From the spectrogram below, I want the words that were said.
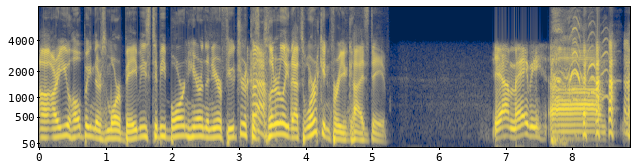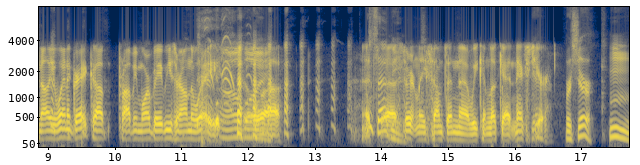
Uh, are you hoping there's more babies to be born here in the near future? Because clearly that's working for you guys, Dave. Yeah, maybe. Um, you know, you win a Grey Cup, probably more babies are on the way. Oh, So, uh, that's that uh, certainly something uh, we can look at next year. For sure. Hmm.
